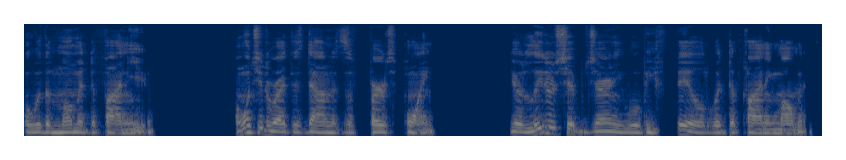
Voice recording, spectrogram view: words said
or will the moment define you? I want you to write this down as the first point. Your leadership journey will be filled with defining moments.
